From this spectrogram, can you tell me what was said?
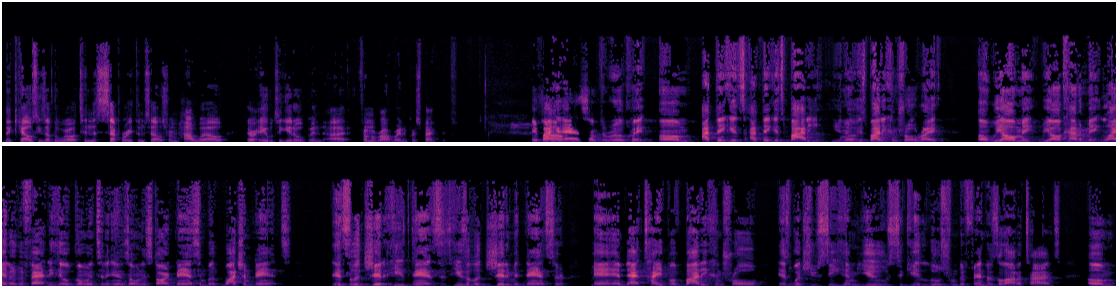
the Kelces of the world tend to separate themselves from how well they're able to get open uh, from a route running perspective. If I um, could add something real quick, um, I think it's I think it's body. You know, it's body control, right? Uh, we all make we all kind of make light of the fact that he'll go into the end zone and start dancing, but watch him dance. It's legit. He dances. He's a legitimate dancer, and, and that type of body control is what you see him use to get loose from defenders a lot of times. Um,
